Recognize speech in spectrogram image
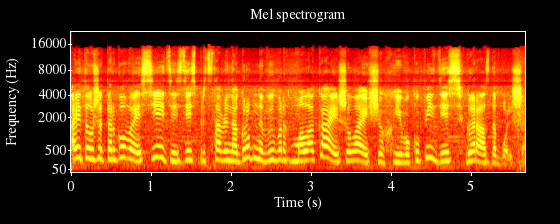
А это уже торговая сеть. Здесь представлен огромный выбор молока, и желающих его купить здесь гораздо больше.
